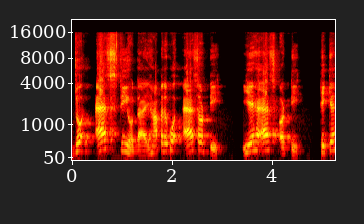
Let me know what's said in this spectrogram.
जो एस टी होता है, यहाँ पे देखो एस और टी ये है एस और टी ठीक है?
